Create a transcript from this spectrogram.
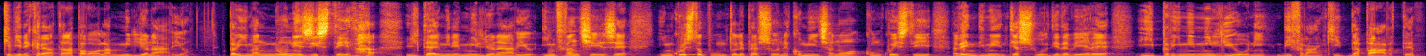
che viene creata la parola milionario prima non esisteva il termine milionario in francese, in questo punto le persone cominciano con questi rendimenti assurdi ad avere i primi milioni di franchi da parte.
